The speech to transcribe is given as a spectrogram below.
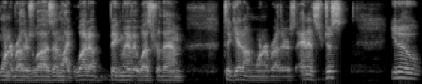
Warner Brothers was and like what a big move it was for them to get on Warner Brothers. And it's just, you know,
